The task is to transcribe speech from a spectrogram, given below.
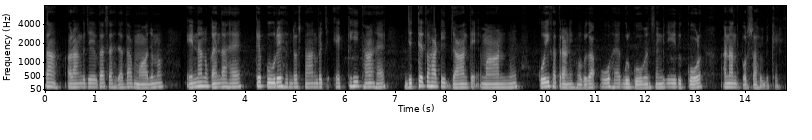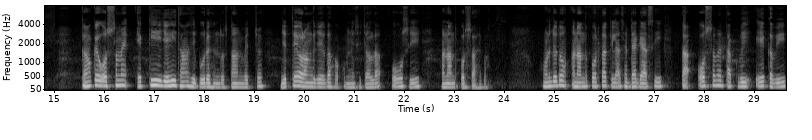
ਤਾਂ ਔਰੰਗਜ਼ੇਬ ਦਾ ਸਹਿਜ਼ਾਦਾ ਮੌਜਮ ਇਹਨਾਂ ਨੂੰ ਕਹਿੰਦਾ ਹੈ ਕਿ ਪੂਰੇ ਹਿੰਦੁਸਤਾਨ ਵਿੱਚ ਇੱਕ ਹੀ ਥਾਂ ਹੈ ਜਿੱਥੇ ਤੁਹਾਡੀ ਜਾਨ ਤੇ ਇਮਾਨ ਨੂੰ ਕੋਈ ਖਤਰਾ ਨਹੀਂ ਹੋਵੇਗਾ। ਉਹ ਹੈ ਗੁਰੂ ਗੋਬਿੰਦ ਸਿੰਘ ਜੀ ਦੇ ਕੋਲ ਅਨੰਦਪੁਰ ਸਾਹਿਬ ਵਿਖੇ। ਕਿਉਂਕਿ ਉਸ ਸਮੇਂ ਇੱਕ ਹੀ ਅਜਿਹੀ ਥਾਂ ਸੀ ਪੂਰੇ ਹਿੰਦੁਸਤਾਨ ਵਿੱਚ, ਜਿੱਥੇ ਔਰੰਗਜ਼ੇਬ ਦਾ ਹੁਕਮ ਨਹੀਂ ਸੀ ਚੱਲਦਾ, ਉਹ ਸੀ ਅਨੰਦਪੁਰ ਸਾਹਿਬ। ਹੁਣ ਜਦੋਂ ਆਨੰਦਪੁਰ ਦਾ ਕਿਲਾ ਛੱਡਿਆ ਗਿਆ ਸੀ, ਤਾਂ ਉਸ ਸਮੇਂ ਤੱਕ ਵੀ ਇਹ ਕਵੀ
